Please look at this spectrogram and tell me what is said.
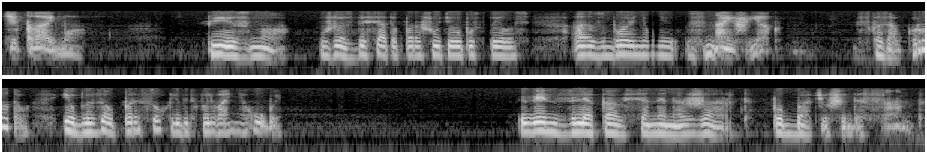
Тікаймо. Пізно. Уже з десяток парашутів опустилось, а зброєння вони знаєш як, сказав кротов і облизав пересохлі від хвилювання губи. Він злякався не на жарт, побачивши десант.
